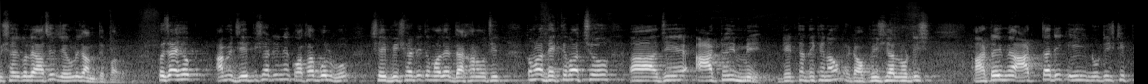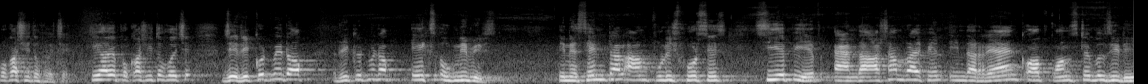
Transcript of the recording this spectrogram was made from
বিষয়গুলি আছে যেগুলো জানতে পারো। তো যাই হোক, আমি যে বিষয়টি নিয়ে কথা বলব সেই বিষয়টি তোমাদের দেখানো উচিত। তোমরা দেখতে পাচ্ছ যে আটই মে ডেটটা দেখে নাও, এটা অফিসিয়াল নোটিশ আটই মে আট তারিখ এই নোটিশটি প্রকাশিত হয়েছে। কীভাবে প্রকাশিত হয়েছে? যে recruitment of recruitment of ex Agniveer in a central arm police forces CAPF and the Assam rifle in the rank of constable GD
